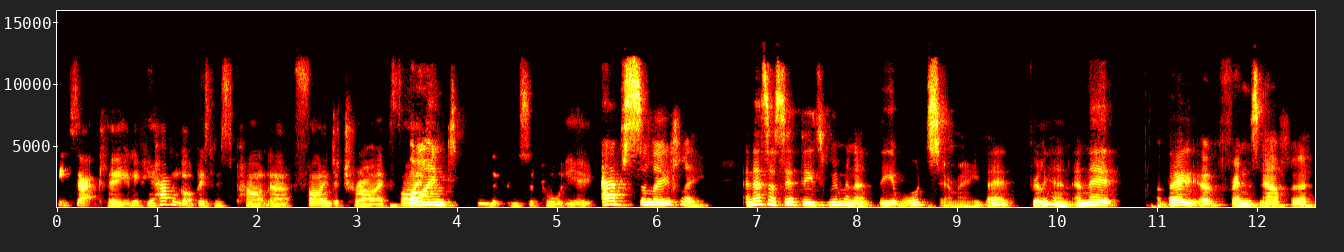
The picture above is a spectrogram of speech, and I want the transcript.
Exactly. And if you haven't got a business partner, find a tribe, find, find people that can support you. Absolutely. And as I said, these women at the award ceremony, they're brilliant. And they're they are friends now for,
